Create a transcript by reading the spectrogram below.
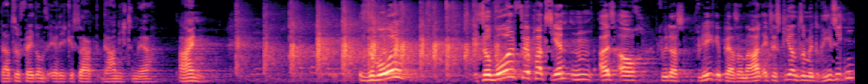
Dazu fällt uns ehrlich gesagt gar nichts mehr ein. Sowohl für Patienten als auch für das Pflegepersonal existieren somit Risiken,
